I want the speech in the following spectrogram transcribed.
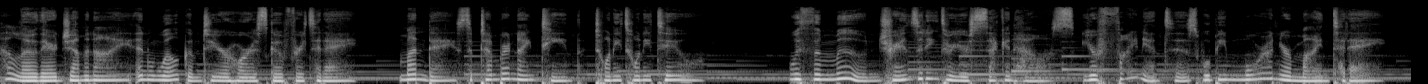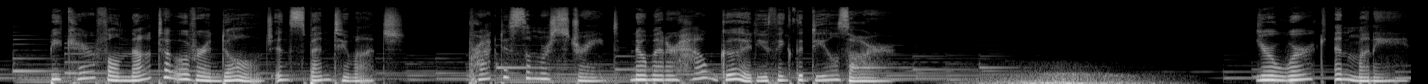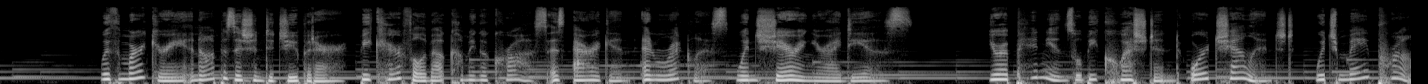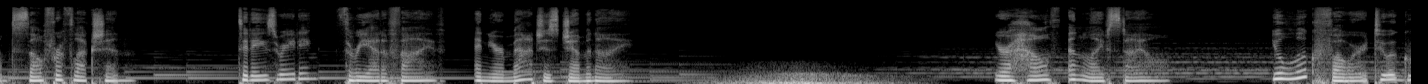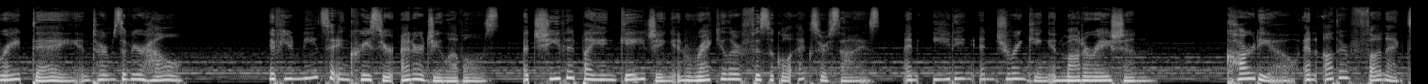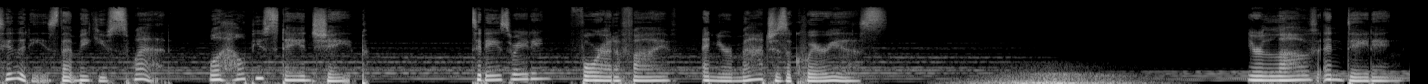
Hello there, Gemini, and welcome to your horoscope for today, Monday, September 19th, 2022. With the moon transiting through your second house, your finances will be more on your mind today. Be careful not to overindulge and spend too much. Practice some restraint no matter how good you think the deals are. Your work and money. With Mercury in opposition to Jupiter, be careful about coming across as arrogant and reckless when sharing your ideas. Your opinions will be questioned or challenged, which may prompt self reflection. Today's rating 3 out of 5, and your match is Gemini. Your health and lifestyle. You'll look forward to a great day in terms of your health. If you need to increase your energy levels, achieve it by engaging in regular physical exercise and eating and drinking in moderation. Cardio and other fun activities that make you sweat will help you stay in shape. Today's rating 4 out of 5, and your match is Aquarius. Your love and dating.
